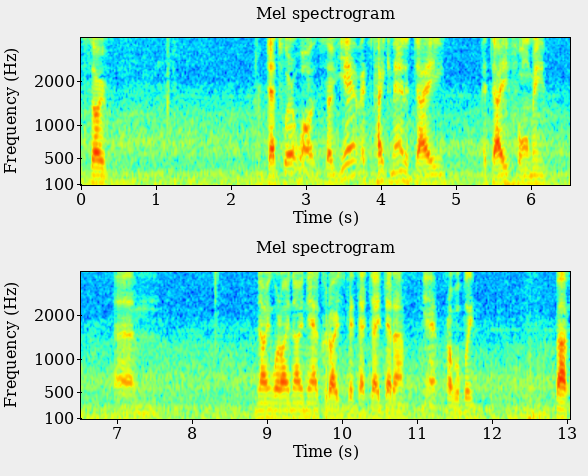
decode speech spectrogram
So that's where it was. So yeah, it's taken out a day, a day for me. Um, knowing what I know now, could I have spent that day better? Yeah, probably. But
